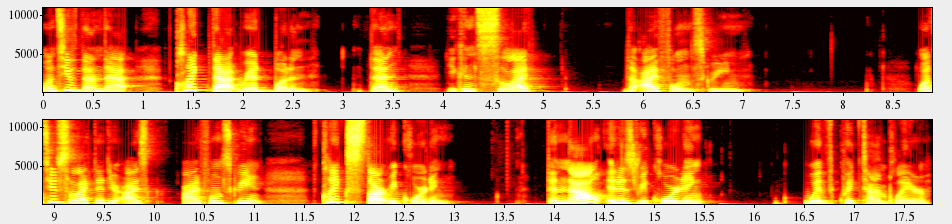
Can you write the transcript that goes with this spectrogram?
Once you've done that, click that red button. Then you can select the iPhone screen. Once you've selected your iPhone screen, click Start Recording. Then now it is recording with QuickTime Player.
